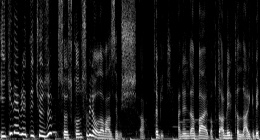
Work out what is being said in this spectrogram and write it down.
İki devletli çözüm söz konusu bile olamaz demiş. Aa, tabii ki Annalena Baerbock da Amerikalılar gibi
